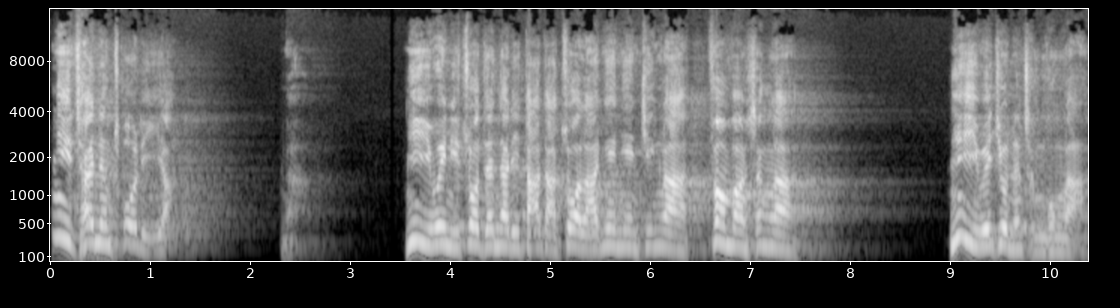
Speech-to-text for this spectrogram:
你才能脱离呀。你以为你坐在那里打打坐啦、念念经啦、放放生啦，你以为就能成功啦？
